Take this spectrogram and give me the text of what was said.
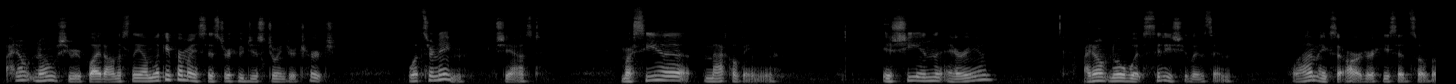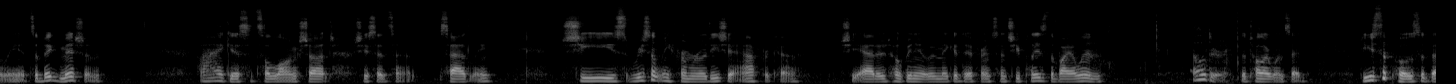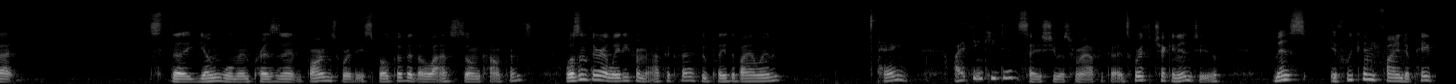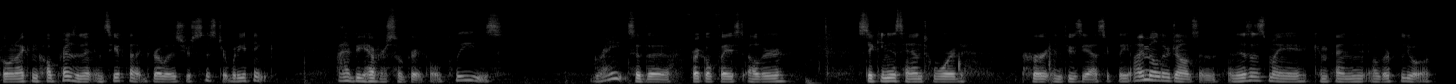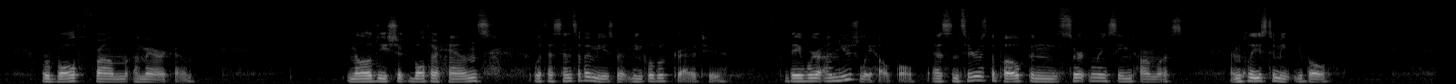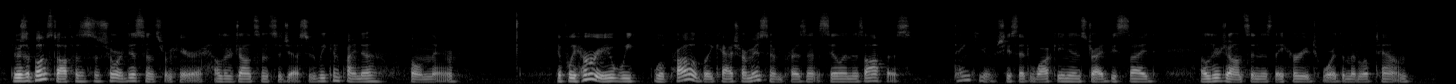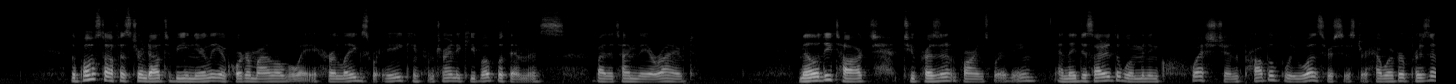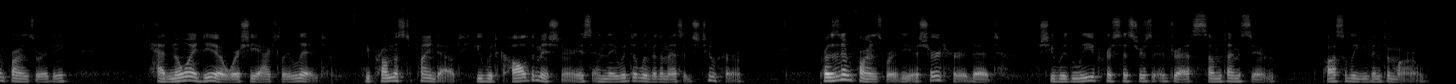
I don't know, she replied honestly. I'm looking for my sister who just joined your church. What's her name? she asked. Marcia McIlvaney. Is she in the area? I don't know what city she lives in. Well, that makes it harder, he said soberly. It's a big mission. I guess it's a long shot, she said sadly. She's recently from Rhodesia, Africa, she added, hoping it would make a difference, and she plays the violin. Elder, the taller one said, do you suppose that that the young woman President Farnsworthy spoke of at the last zone conference? Wasn't there a lady from Africa who played the violin? Hey, I think he did say she was from Africa. It's worth checking into. Miss, if we can find a payphone, I can call President and see if that girl is your sister. What do you think? I'd be ever so grateful. Please. Great, said the freckle faced elder, sticking his hand toward her enthusiastically. I'm Elder Johnson, and this is my companion, Elder Fleur. We're both from America. Melody shook both her hands with a sense of amusement mingled with gratitude. They were unusually helpful, as sincere as the Pope, and certainly seemed harmless. I'm pleased to meet you both. There's a post office a short distance from here, Elder Johnson suggested. We can find a phone there. If we hurry, we will probably catch our mission president still in his office. Thank you, she said, walking in stride beside Elder Johnson as they hurried toward the middle of town. The post office turned out to be nearly a quarter mile away. Her legs were aching from trying to keep up with him as by the time they arrived. Melody talked to President Farnsworthy, and they decided the woman in question probably was her sister. However, President Farnsworthy had no idea where she actually lived. He promised to find out. He would call the missionaries, and they would deliver the message to her. President Farnsworthy assured her that she would leave her sister's address sometime soon, possibly even tomorrow.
